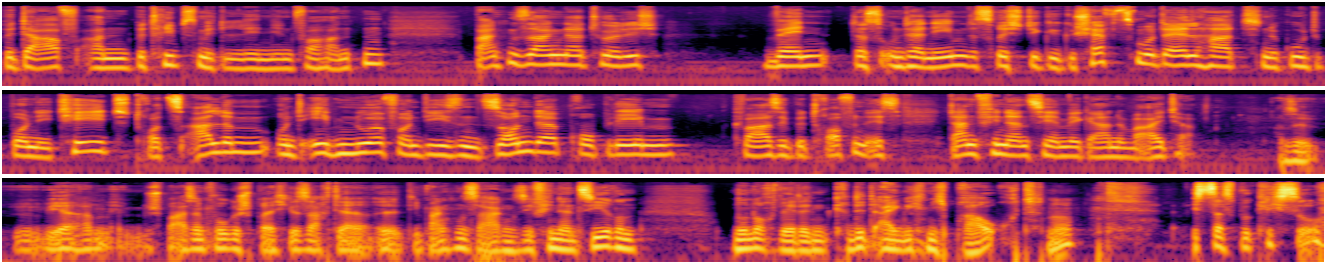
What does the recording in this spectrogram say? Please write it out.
Bedarf an Betriebsmittellinien vorhanden. Banken sagen natürlich, wenn das Unternehmen das richtige Geschäftsmodell hat, eine gute Bonität trotz allem und eben nur von diesen Sonderproblemen quasi betroffen ist, dann finanzieren wir gerne weiter. Also wir haben im Spaß im Vorgespräch gesagt, ja, äh, die Banken sagen, sie finanzieren nur noch, wer den Kredit eigentlich nicht braucht. Ne? Ist das wirklich so?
